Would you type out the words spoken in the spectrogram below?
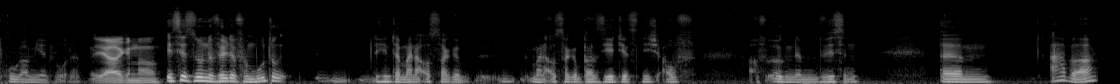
programmiert wurde. Ja, genau. Ist jetzt nur eine wilde Vermutung. Hinter meiner Aussage, meine Aussage basiert jetzt nicht auf, auf irgendeinem Wissen. Ähm, aber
